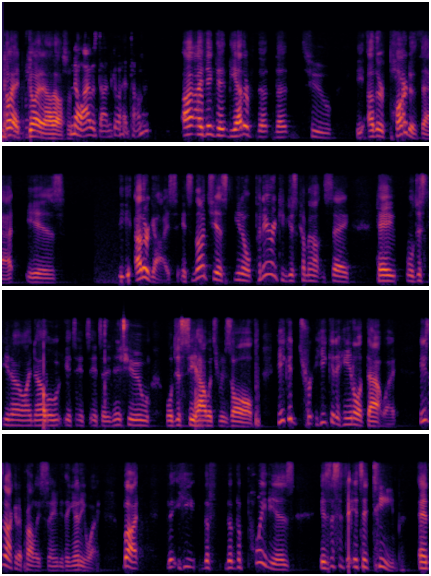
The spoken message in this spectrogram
go ahead, go ahead, Allison. no, I was done. Go ahead, Tom. I, I think that the other the, the to the other part of that is the other guys. It's not just you know Panarin can just come out and say, "Hey, we'll just you know I know it's it's it's an issue. We'll just see how it's resolved." He could tr- he could handle it that way. He's not going to probably say anything anyway. But the, he the, the the point is is this it's a team and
